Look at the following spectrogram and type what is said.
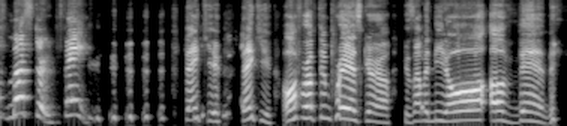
of mustard, faith. Thank you. Thank you. Offer up them prayers, girl, because I'm going to need all of them.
